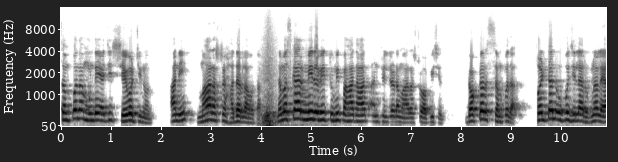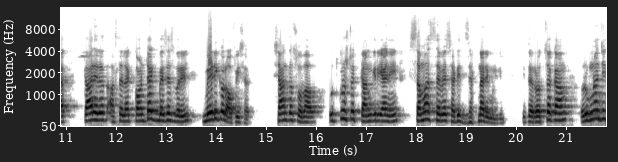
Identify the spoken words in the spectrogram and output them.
संपना मुंडे यांची शेवटची नोंद. आणि महाराष्ट्र हादरला होता. नमस्कार मी रवी. तुम्ही पाहत आहात unfiltered Maharashtra official doctor Sampada Phaltan उपजिल्हा रुग्णालयात कार्यरत असलेल्या कॉन्टॅक्ट बेसिसवरील मेडिकल ऑफिसर शांत स्वभाव उत्कृष्ट कामगिरी आणि समाजसेवेसाठी झटणारी मुलगी. तिचं रोजचं काम रुग्णांची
